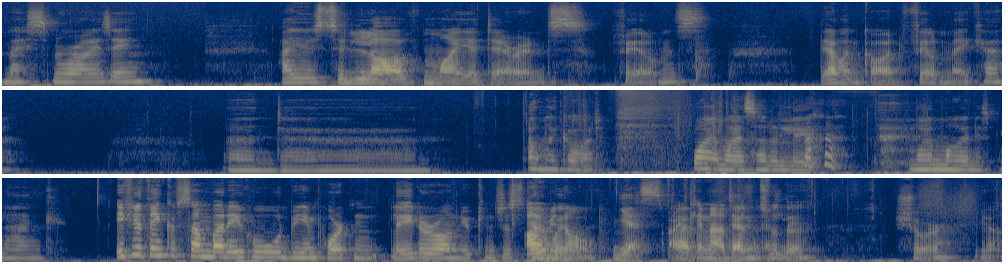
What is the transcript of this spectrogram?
mesmerizing. I used to love Maya Deren's films, the avant-garde filmmaker. And um oh my god, why am I suddenly? my mind is blank. If you think of somebody who would be important later on, you can just let I me will. know. Yes, I, can will, add them to the. Sure, yeah.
